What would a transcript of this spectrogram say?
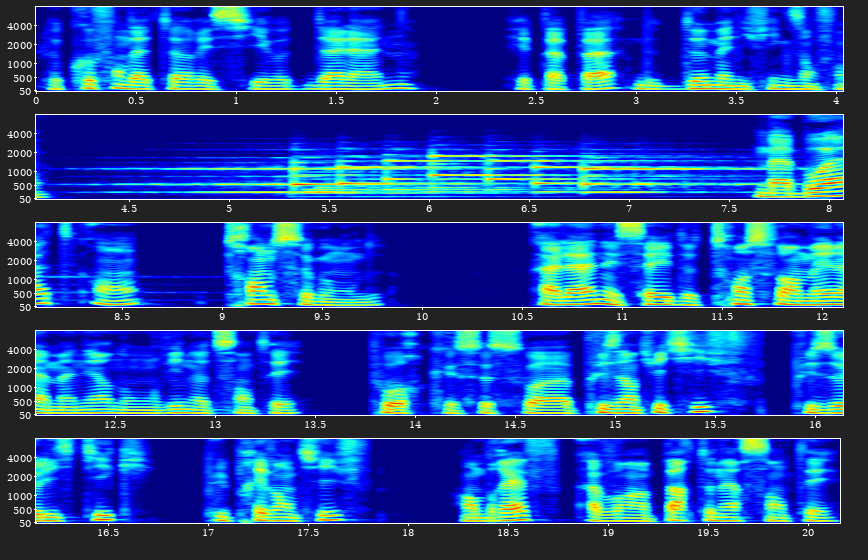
le cofondateur et CEO d'Alan et papa de deux magnifiques enfants. Ma boîte en 30 secondes. Alan essaye de transformer la manière dont on vit notre santé pour que ce soit plus intuitif, plus holistique, plus préventif. En bref, avoir un partenaire santé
